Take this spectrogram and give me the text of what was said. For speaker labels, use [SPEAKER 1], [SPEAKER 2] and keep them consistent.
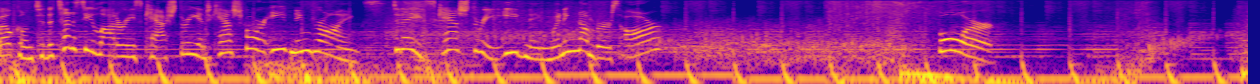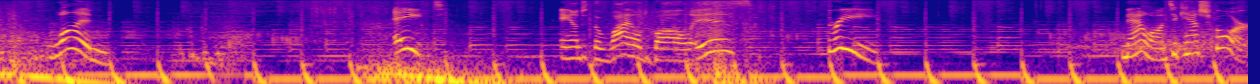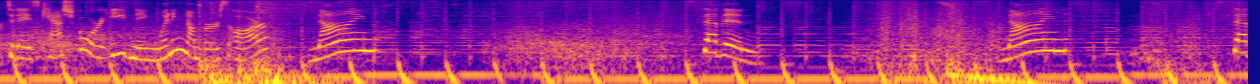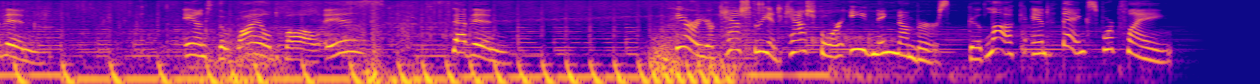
[SPEAKER 1] Welcome to the Tennessee Lottery's Cash 3 and Cash 4 evening drawings. Today's Cash 3 evening winning numbers are 4 1 8 and the wild ball is 3 Now on to Cash 4. Today's Cash 4 evening winning numbers are 9 seven, nine, seven. And the wild ball is seven. Here are your Cash 3 and Cash 4 evening numbers. Good luck and thanks for playing.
